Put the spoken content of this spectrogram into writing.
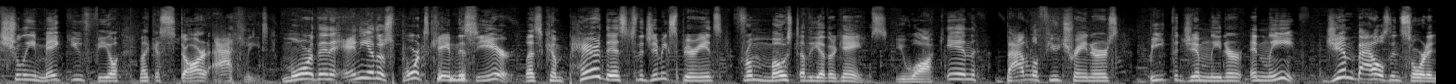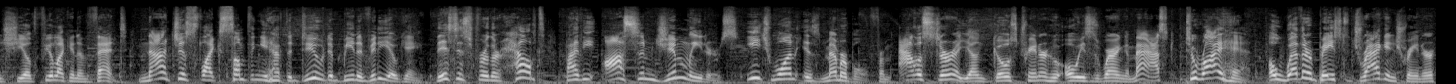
actually make you feel like a star athlete, more than any other sports game this year. Let's compare this to the gym experience from most of the other games. You walk in, battle a few trainers, beat the gym leader, and leave. Gym battles in Sword and Shield feel like an event, not just like something you have to do to beat a video game. This is further helped by the awesome gym leaders. Each one is memorable, from Allister, a young ghost trainer who always is wearing a mask, to Raihan, a weather-based dragon trainer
